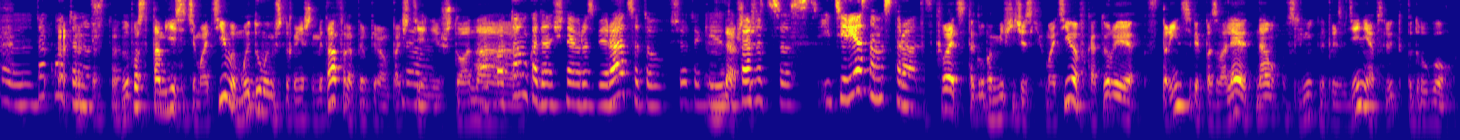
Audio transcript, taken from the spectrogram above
э, так вот оно что. Ну просто там есть эти мотивы. Мы думаем, что, конечно, метафора при первом почтении, что она... А потом, когда начинаем разбираться, то все-таки и да, это кажется что... интересным и странным. Скрывается эта группа мифических мотивов, которые, в принципе, позволяют нам взглянуть на произведение абсолютно по-другому.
